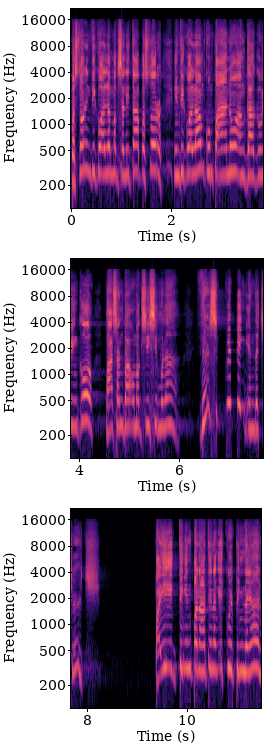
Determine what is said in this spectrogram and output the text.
Pastor, hindi ko alam magsalita. Pastor, hindi ko alam kung paano ang gagawin ko. Pasan ba ako magsisimula? There's equipping in the church. Paiigtingin pa natin ang equipping na yan.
